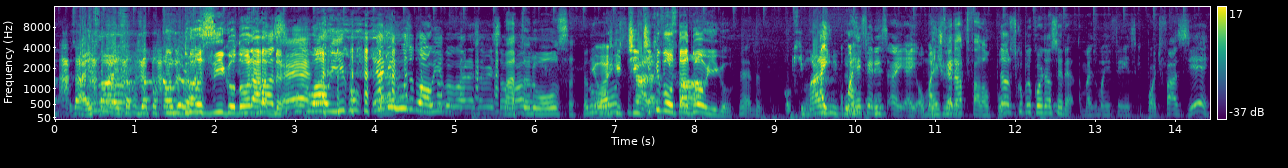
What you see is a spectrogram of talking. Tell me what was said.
Aí só, aí só precisa botar o The duas Eagle douradas. É. Dual Eagle. Eu nem uso Dual Eagle agora nessa versão. Matando onça. não Eu acho que tinha, que voltar Dual Eagle. É, O que mais Aí, me uma preocupa- referência. Aí, aí, uma Deixa o referência. Renato falar um pouco. Não, desculpa eu cortar você, Neto, mas uma referência que pode fazer.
